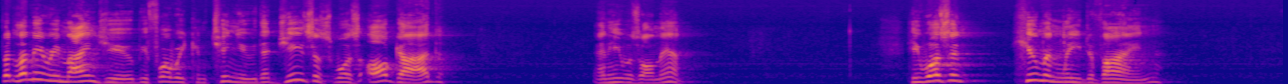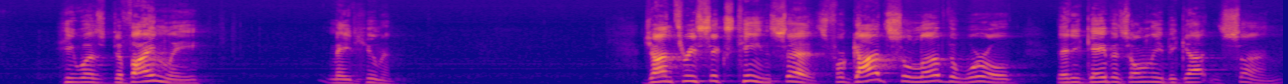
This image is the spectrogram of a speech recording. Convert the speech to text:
But let me remind you before we continue that Jesus was all God and he was all man. He wasn't humanly divine, he was divinely made human. John 3:16 says, "For God so loved the world that he gave his only begotten son,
